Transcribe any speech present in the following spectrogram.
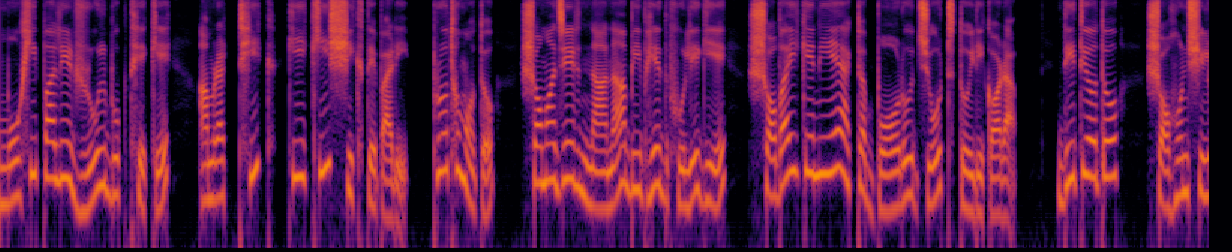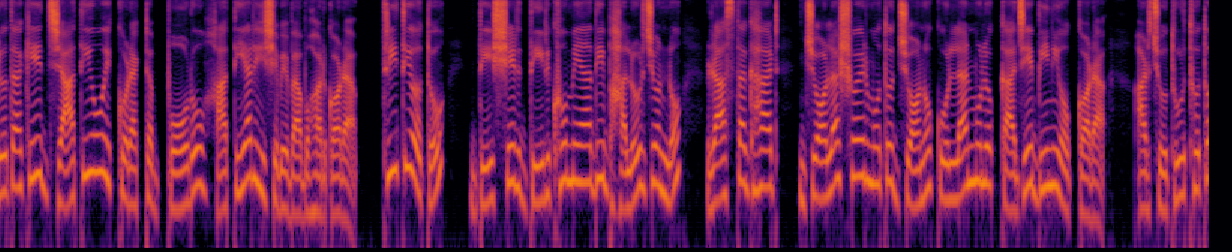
মহিপালের রুল বুক থেকে আমরা ঠিক কি কি শিখতে পারি। প্রথমত, সমাজের নানা বিভেদ ভুলে গিয়ে সবাইকে নিয়ে একটা বড় জোট তৈরি করা। দ্বিতীয়ত, সহনশীলতাকে জাতীয় ঐক্যর একটা বড় হাতিয়ার হিসেবে ব্যবহার করা। তৃতীয়ত, দেশের দীর্ঘমেয়াদী ভালোর জন্য রাস্তাঘাট, জলাশয়ের মতো জনকল্যাণমূলক কাজে বিনিয়োগ করা। আর চতুর্থত,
